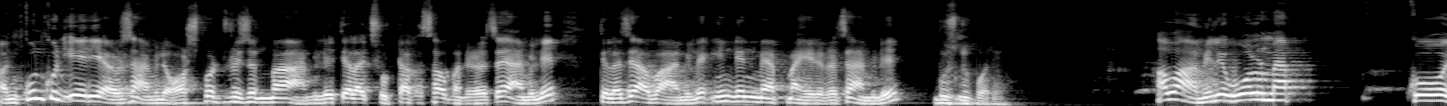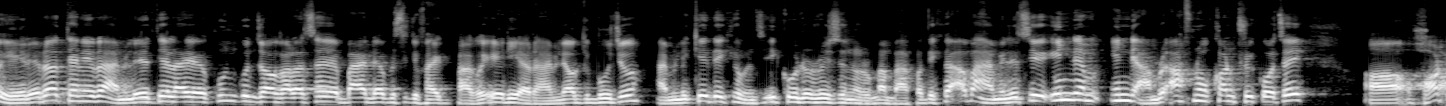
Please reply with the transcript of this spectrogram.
अनि कुन कुन एरियाहरू चाहिँ हामीले हटस्पट रिजनमा हामीले त्यसलाई छुट्टाएको छ भनेर चाहिँ हामीले त्यसलाई चाहिँ अब हामीले इन्डियन म्यापमा हेरेर चाहिँ हामीले बुझ्नु पऱ्यो अब हामीले वर्ल्ड म्यापको हेरेर त्यहाँनिर हामीले त्यसलाई कुन कुन जग्गालाई चाहिँ बायोडाइभर्सिटिफाइड भएको एरियाहरू हामीले अघि बुझ्यो हामीले के देख्यो भने चाहिँ इक्वेडर रिजनहरूमा भएको देख्यो। अब हामीले चाहिँ इन्डिया इन्डिया हाम्रो आफ्नो कन्ट्रीको चाहिँ हट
